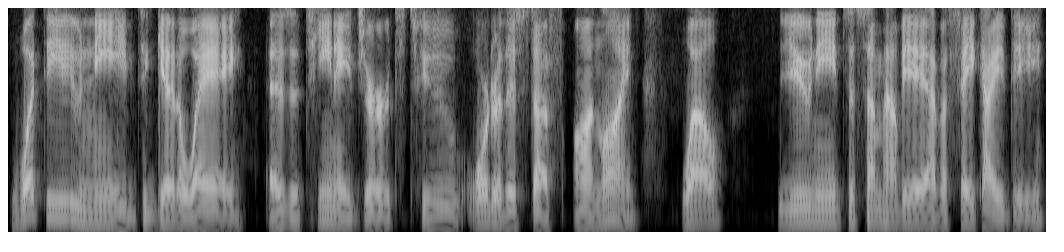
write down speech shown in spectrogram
what do you need to get away as a teenager to order this stuff online? Well, you need to somehow be have a fake ID.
